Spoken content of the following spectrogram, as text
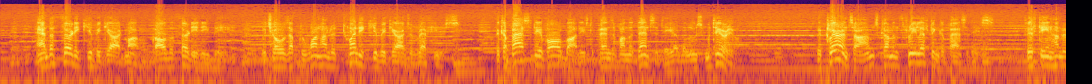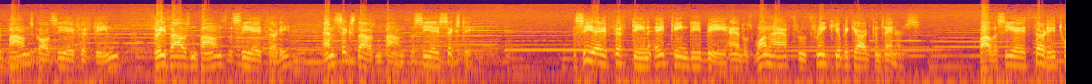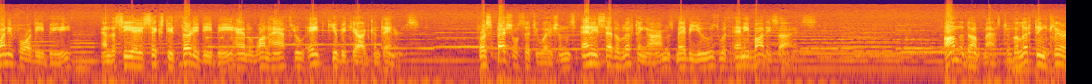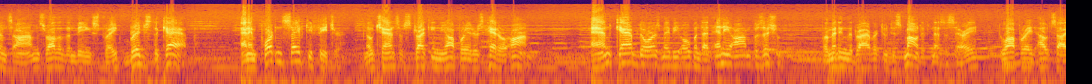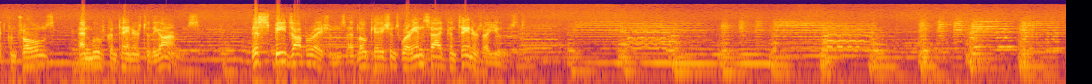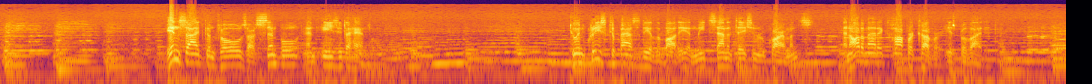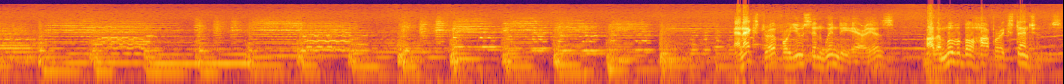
And the 30 cubic yard model called the 30DB, which holds up to 120 cubic yards of refuse. The capacity of all bodies depends upon the density of the loose material. The clearance arms come in three lifting capacities. 1,500 pounds called CA-15, 3,000 pounds, the CA-30, and 6,000 pounds, the CA-60. The CA-15 18DB handles one half through three cubic yard containers, while the CA-30 24DB and the CA-60 30DB handle one half through eight cubic yard containers. For special situations, any set of lifting arms may be used with any body size. On the Dumpmaster, the lifting clearance arms, rather than being straight, bridge the cab. An important safety feature, no chance of striking the operator's head or arm. And cab doors may be opened at any arm position, permitting the driver to dismount if necessary, to operate outside controls and move containers to the arms. This speeds operations at locations where inside containers are used. Inside controls are simple and easy to handle. To increase capacity of the body and meet sanitation requirements, an automatic hopper cover is provided. An extra for use in windy areas are the movable hopper extensions.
